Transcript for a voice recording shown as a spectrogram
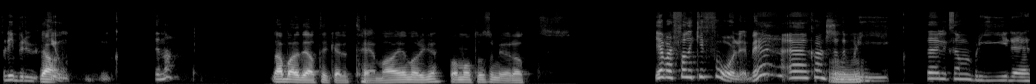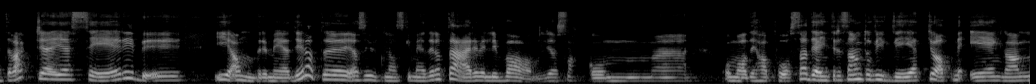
For de bruker ja. jo sine. Det er bare det at det ikke er et tema i Norge, på en måte, som gjør at Ja, i hvert fall ikke foreløpig. Uh, kanskje mm. det, blir, det liksom blir det etter hvert. Jeg, jeg ser i, i, andre medier, at, altså utenlandske medier, at det er veldig vanlig å snakke om, uh, om hva de har på seg. Det er interessant. Og vi vet jo at med en gang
